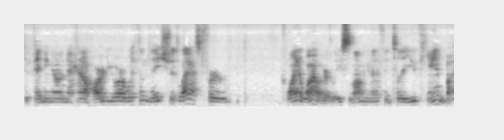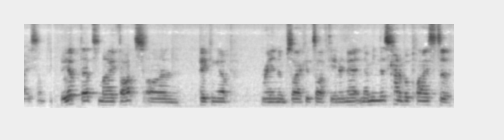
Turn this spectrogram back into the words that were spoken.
depending on how hard you are with them, they should last for quite a while, or at least long enough until you can buy something. But yep, that's my thoughts on picking up random sockets off the internet. And I mean, this kind of applies to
